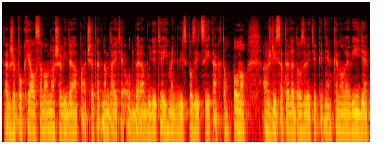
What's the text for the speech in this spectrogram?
takže pokiaľ sa vám naše videá páčia, tak nám dajte odber a budete ich mať k dispozícii takto plno a vždy sa teda dozviete, keď nejaké nové výjde.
